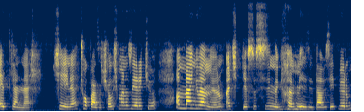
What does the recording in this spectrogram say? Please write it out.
etkenler şeyine çok fazla çalışmanız gerekiyor. Ama ben güvenmiyorum. Açıkçası sizin de güvenmenizi tavsiye etmiyorum.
